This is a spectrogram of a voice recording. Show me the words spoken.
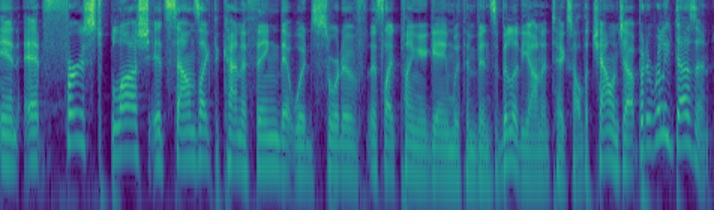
And at first blush, it sounds like the kind of thing that would sort of, it's like playing a game with invincibility on it, takes all the challenge out, but it really doesn't.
